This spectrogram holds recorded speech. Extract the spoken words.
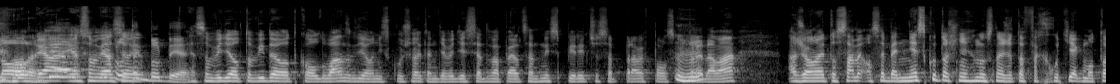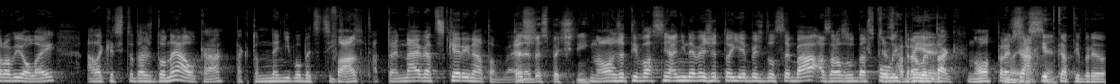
No, ja, ja, som, ja, som, tak blbie. ja som videl to video od Cold Ones, kde oni skúšali ten 92% spirit, čo sa práve v Polsku mm-hmm. predáva. A že ono je to samé o sebe neskutočne hnusné, že to fakt chutí jak motorový olej, ale keď si to dáš do nealka, tak to není vôbec cítiť. Fakt? A to je najviac scary na tom, To je vieš? nebezpečný. No, že ty vlastne ani nevieš, že to jebeš do seba a zrazu dáš pol litra len tak. No, presne. jasne. Zachytka, ty bril.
